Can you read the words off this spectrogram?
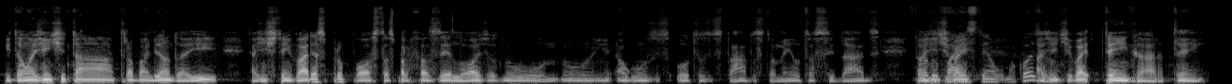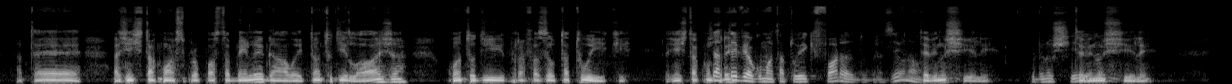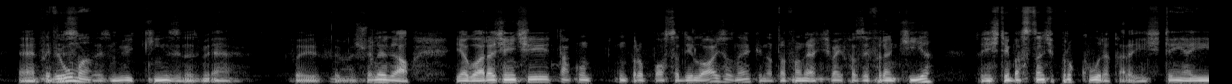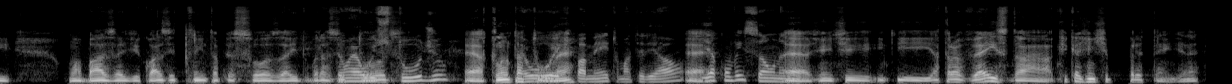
Então a gente está trabalhando aí, a gente tem várias propostas para fazer lojas no, no, em alguns outros estados também, outras cidades. Então Todo a gente país vai, tem alguma coisa? a não? gente vai, tem, cara, tem. Até a gente está com umas propostas bem legal aí, tanto de loja quanto de para fazer o Tatuíque. A gente está com Já três. teve alguma Tatuíque fora do Brasil, não? Teve no Chile. Teve no Chile. Teve né? no Chile. É, Teve dois- uma? 2015, 2000, é, foi, foi, Ah, foi legal. E agora a gente está com, com proposta de lojas, né? Que nós estamos falando, a gente vai fazer franquia. A gente tem bastante procura, cara. A gente tem aí uma base de quase 30 pessoas aí do Brasil Então é todo. o estúdio, É, a Clã é o né? equipamento, o material É. e a convenção, É, né? a gente e, e através da, o que que a gente pretende, né?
